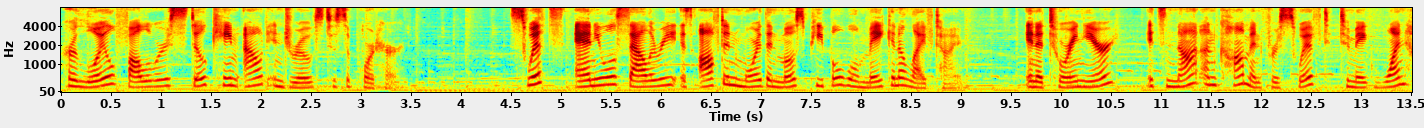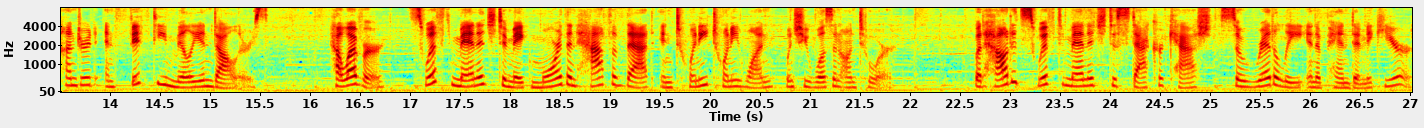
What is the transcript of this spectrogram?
her loyal followers still came out in droves to support her. Swift's annual salary is often more than most people will make in a lifetime. In a touring year, it's not uncommon for Swift to make $150 million. However, Swift managed to make more than half of that in 2021 when she wasn't on tour. But how did Swift manage to stack her cash so readily in a pandemic year?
